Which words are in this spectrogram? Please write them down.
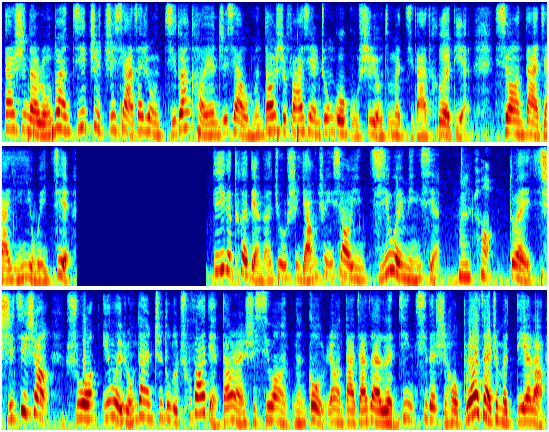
但是呢，熔断机制之下，在这种极端考验之下，我们倒是发现中国股市有这么几大特点，希望大家引以为戒。第一个特点呢，就是羊群效应极为明显。没错。对，实际上说，因为熔断制度的出发点当然是希望能够让大家在冷静期的时候不要再这么跌了。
